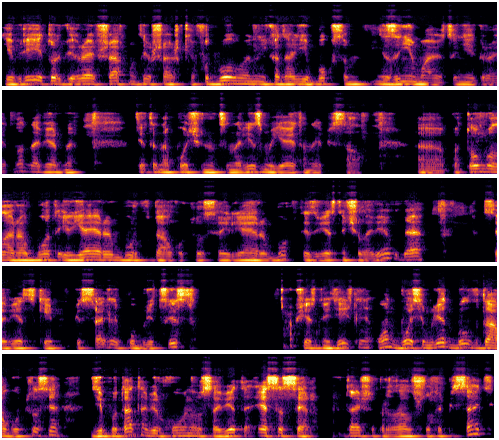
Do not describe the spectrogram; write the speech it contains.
евреи только играют в шахматы и в шашки, а футболом никогда и боксом не занимаются, не играют. Ну, наверное, где-то на почве национализма я это написал. А потом была работа Илья Эренбург в Даугавпилсе. Илья Эренбург – известный человек, да, советский писатель, публицист, общественный деятель. Он 8 лет был в Даугавпилсе депутатом Верховного Совета СССР. Дальше продолжал что-то писать.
